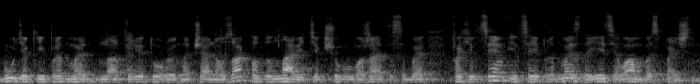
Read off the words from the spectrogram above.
будь-який предмет на територію навчального закладу, навіть якщо ви вважаєте себе фахівцем і цей предмет здається вам безпечним.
